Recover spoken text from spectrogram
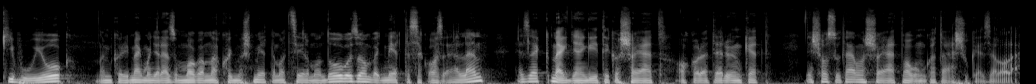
kibújók, amikor így megmagyarázom magamnak, hogy most miért nem a célomon dolgozom, vagy miért teszek az ellen, ezek meggyengítik a saját akaraterőnket, és hosszú távon saját magunkat ássuk ezzel alá.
